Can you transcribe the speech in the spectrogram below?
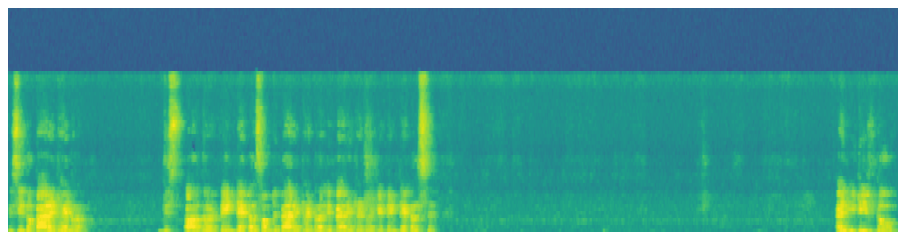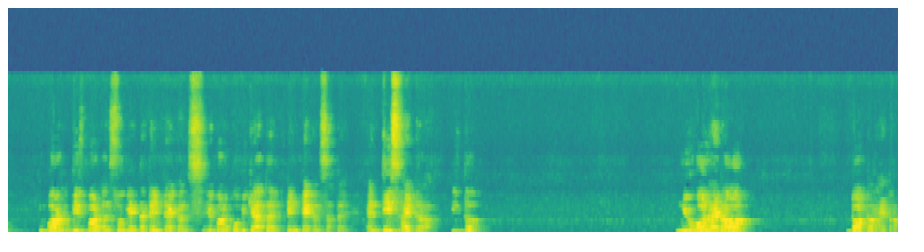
This is the parent hydra this are the tentacles of the parent hydra a parent hydra के टेंटेकल्स है। And it is the bud this bud also get the tentacles ये बर्ड को भी क्या आता है? टेंटेकल्स आता है। And this hydra is the newborn hydra और daughter hydra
